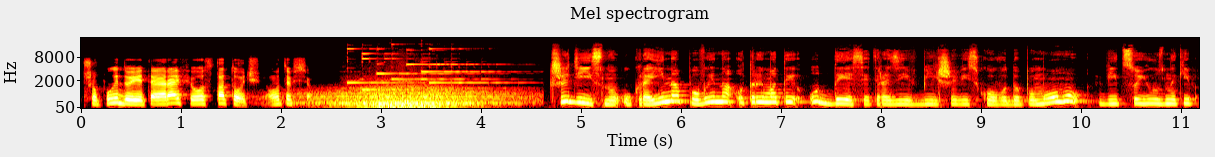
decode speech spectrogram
щоб видоїти Ерефію остаточно. От і все. Чи дійсно Україна повинна отримати у 10 разів більше військову допомогу від союзників,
